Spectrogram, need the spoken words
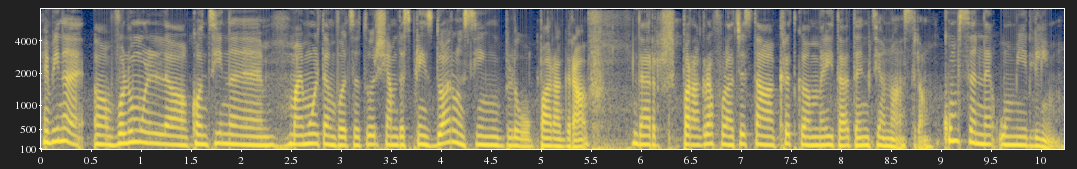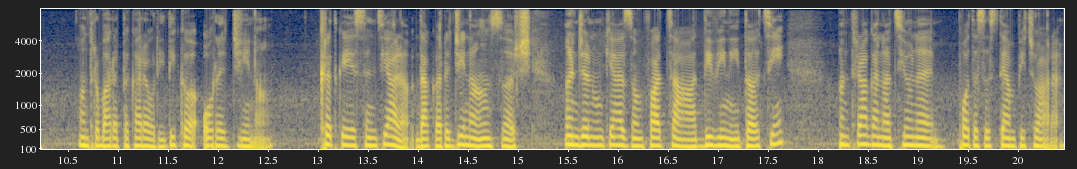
E bine, uh, volumul uh, conține mai multe învățături și am desprins doar un simplu paragraf dar paragraful acesta cred că merită atenția noastră. Cum să ne umilim? O întrebare pe care o ridică o regină. Cred că e esențială. Dacă regina însăși îngenunchează în fața divinității, întreaga națiune poate să stea în picioare.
